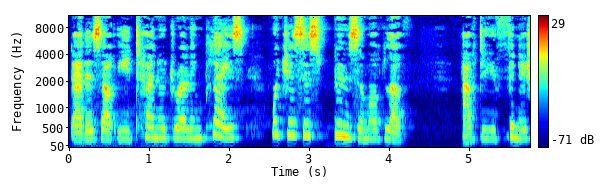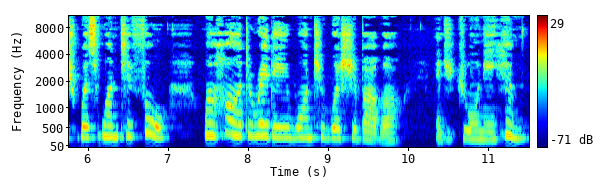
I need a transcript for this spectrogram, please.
that is our eternal dwelling place, which is his bosom of love. After you finish verse 1 to 4, my heart already want to worship Abba and to draw near him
